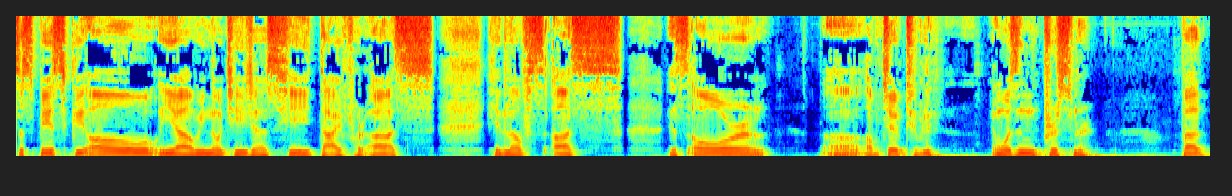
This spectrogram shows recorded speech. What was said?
just basically, oh, yeah, we know Jesus. He died for us. He loves us. It's all uh, objectively. It wasn't personal. But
